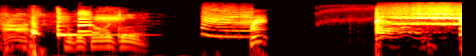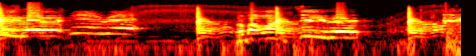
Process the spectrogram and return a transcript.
Ah, here we go again. Tire. Number one, tire. Why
